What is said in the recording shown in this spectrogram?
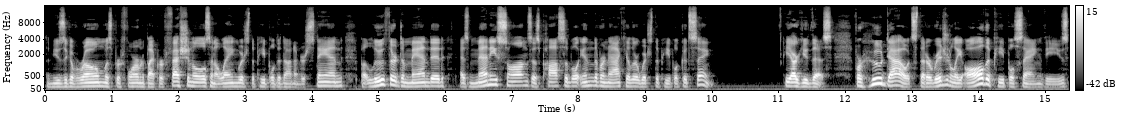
The music of Rome was performed by professionals in a language the people did not understand, but Luther demanded as many songs as possible in the vernacular which the people could sing. He argued this For who doubts that originally all the people sang these,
